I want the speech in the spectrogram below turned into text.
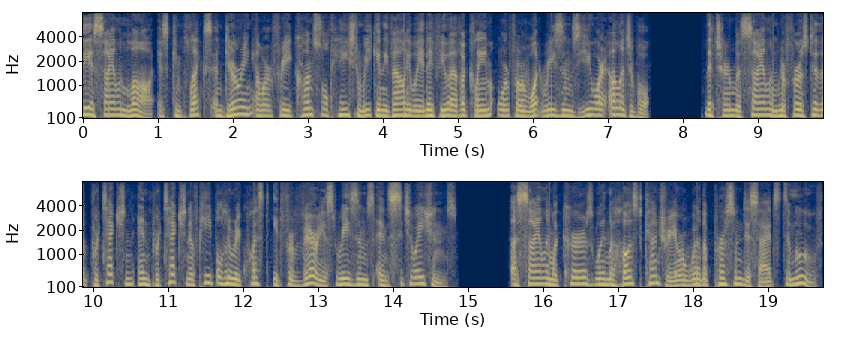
The asylum law is complex and during our free consultation we can evaluate if you have a claim or for what reasons you are eligible. The term asylum refers to the protection and protection of people who request it for various reasons and situations. Asylum occurs when the host country or where the person decides to move,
